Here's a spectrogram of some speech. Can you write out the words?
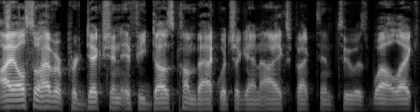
I also have a prediction if he does come back, which again I expect him to as well. Like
